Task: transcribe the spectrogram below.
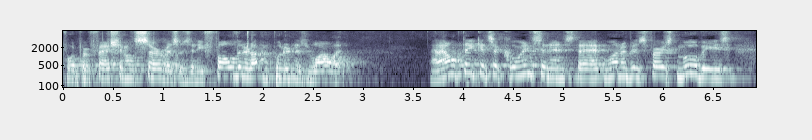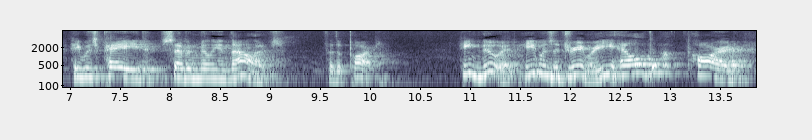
for professional services, and he folded it up and put it in his wallet. And I don't think it's a coincidence that one of his first movies, he was paid $7 million for the part. He knew it. He was a dreamer. He held hard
